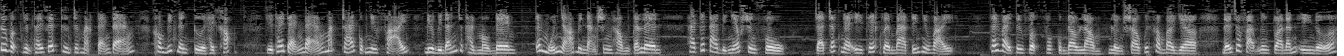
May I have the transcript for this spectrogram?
tư vật nhìn thấy vết thương trên mặt đảng đảng, không biết nên cười hay khóc. Chỉ thấy đảng đảng mắt trái cũng như phải, đều bị đánh cho thành màu đen, cái mũi nhỏ bị nặng sưng hồng cả lên, hai cái tay bị nhéo sưng phù. Chả trách nghe y thét lên ba tiếng như vậy. Thấy vậy tư vật vô cùng đau lòng, lần sau quyết không bao giờ để cho Phạm Ngân Tòa đánh y nữa.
